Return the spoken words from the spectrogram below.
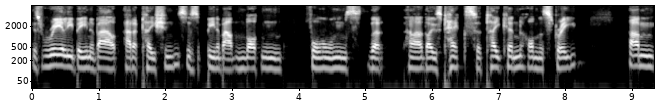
has really been about adaptations, has been about modern forms that uh, those texts are taken on the screen. Um,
